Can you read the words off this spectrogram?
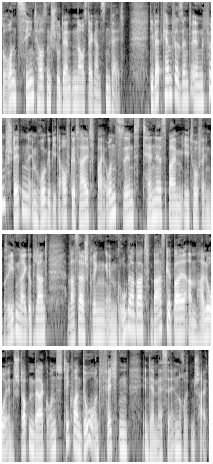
rund 10.000 Studenten aus der ganzen Welt. Die Wettkämpfe sind in fünf Städten im Ruhrgebiet aufgeteilt. Bei uns sind Tennis beim Ethof in Bredeney geplant, Wasserspringen im Grugerbad, Basketball am Hallo in Stoppenberg und Taekwondo und Fechten in der Messe in Rüttenscheid.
